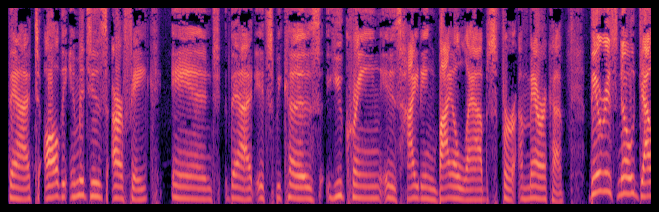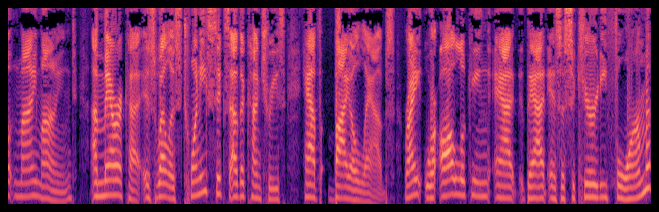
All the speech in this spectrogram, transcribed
that all the images are fake and that it's because Ukraine is hiding biolabs for America. There is no doubt in my mind, America, as well as 26 other countries, have biolabs, right? We're all looking at that as a security form,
